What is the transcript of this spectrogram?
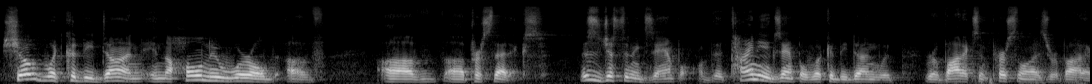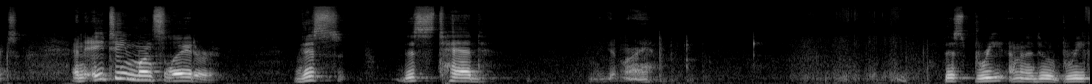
showed what could be done in the whole new world of, of uh, prosthetics. This is just an example, the tiny example of what could be done with robotics and personalized robotics. And 18 months later, this, this TED, let me get my, this brief, I'm going to do a brief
